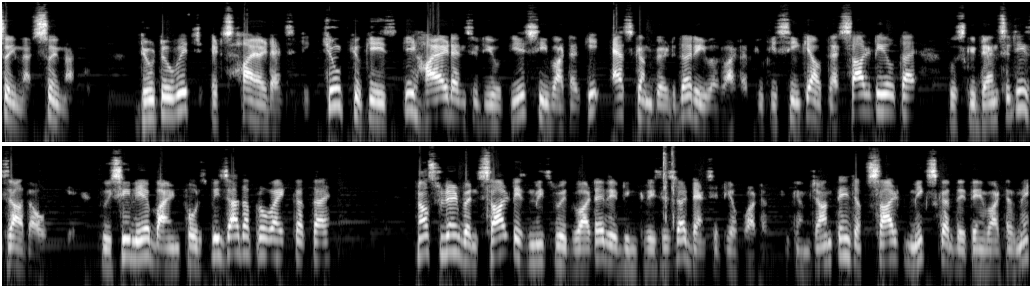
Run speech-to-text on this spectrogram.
swimmer swimmer due to which its higher density क्यों? क्योंकि इसकी हायर डेंसिटी होती है सी वाटर की as compare to the river water क्योंकि सी क्या होता है? साल्टी होता है तो उसकी डेंसिटी ज़्यादा होती है। तो इसीलिए बाइंड फोर्स भी ज़्यादा प्रोवाइड करता है। Now student when salt is mixed with water it increases the density of water क्योंकि हम जानते हैं, जब साल्ट मिक्स कर देते हैं वाटर में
